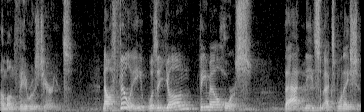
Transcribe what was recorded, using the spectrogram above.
among Pharaoh's chariots. Now, a filly was a young female horse. That needs some explanation.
